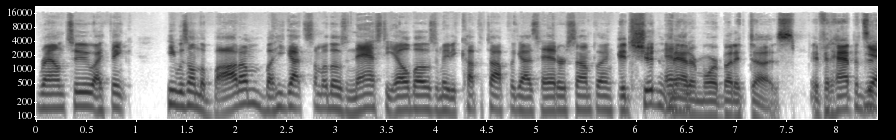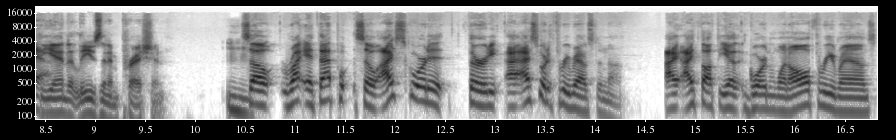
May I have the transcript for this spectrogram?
round two, I think he was on the bottom, but he got some of those nasty elbows and maybe cut the top of the guy's head or something. It shouldn't And it- matter more, but it does. If it happens at the end, it leaves an impression. Mhm. So right at that point, so I scored it thirty. I, I scored it three rounds to none. I, I thought the other, Gordon won all three rounds,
